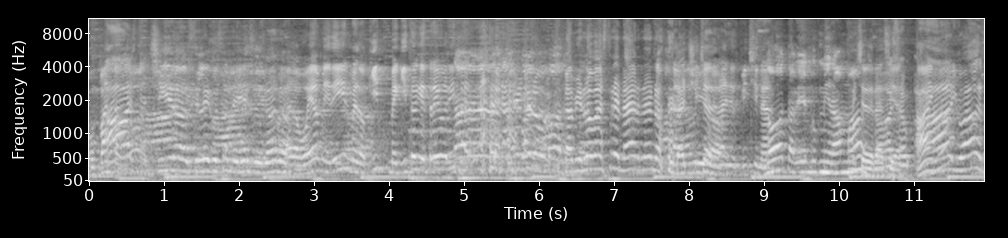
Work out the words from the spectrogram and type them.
Un pantalón. Ah, está chido, sí le gustan de eso, no, Me no. lo voy a medir, me lo quito, me quito el que traigo ahorita. También lo- También lo va a estrenar, no, no. Ah, Está Muchas chido. gracias, pinche nano. No, está bien, mira más. Muchas gracias. No, está- ¡Ah, igual!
